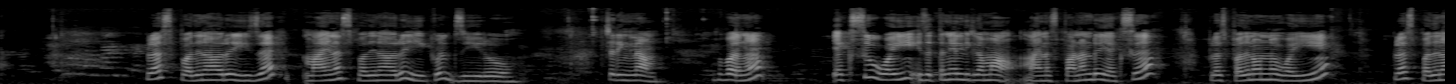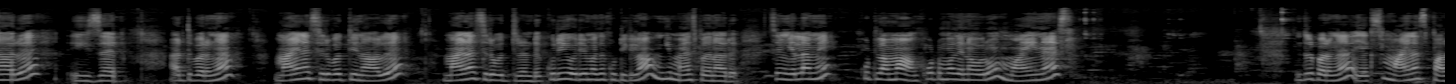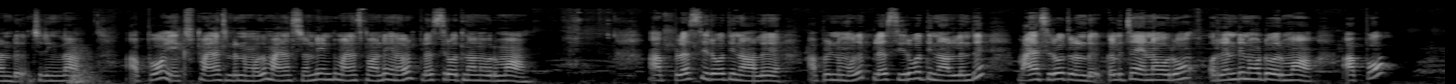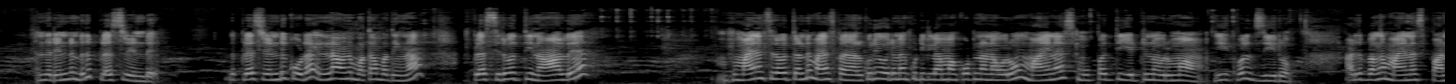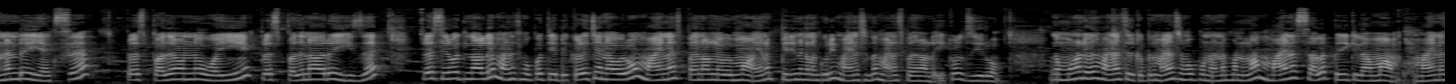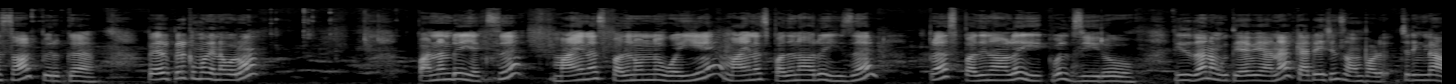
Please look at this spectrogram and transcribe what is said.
ப்ளஸ் பதினாறு இசட் மைனஸ் பதினாறு ஈக்குவல் ஜீரோ சரிங்களா? இப்போ பாருங்கள் எக்ஸு ஒய் இதை தண்ணி எழுதிக்கலாமா மைனஸ் பன்னெண்டு எக்ஸு ப்ளஸ் பதினொன்று ஒய் ப்ளஸ் பதினாறு இசட் அடுத்து பாருங்கள் மைனஸ் இருபத்தி நாலு மைனஸ் இருபத்தி ரெண்டு குறி ஒரே மாதிரி தான் கூட்டிக்கலாம். இங்கே மைனஸ் பதினாறு. சரி எல்லாமே கூட்டலாமா? கூட்டும் போது என்ன வரும்? மைனஸ் இதில் பாருங்கள் எக்ஸ் மைனஸ் பன்னெண்டு. சரிங்களா? அப்போது எக்ஸ் மைனஸ் ரெண்டுன்னும் போது மைனஸ் ரெண்டு இன்ட்டு மைனஸ் பன்னெண்டு. என்ன வரும்? ப்ளஸ் இருபத்தி நாலு வருமா? ப்ளஸ் இருபத்தி நாலு அப்படின்னும் போது ப்ளஸ் இருபத்தி நாலுலேருந்து மைனஸ் இருபத்தி ரெண்டு கழிச்சா என்ன வரும்? ஒரு ரெண்டுன்னு மட்டும் வருமா? அப்போது இந்த ரெண்டுன்றது ப்ளஸ் ரெண்டு. இந்த ப்ளஸ் ரெண்டு கூட எல்லாம் வந்து மொத்தம் பார்த்திங்கன்னா ப்ளஸ் இருபத்தி நாலு மைனஸ் இருபத்தி ரெண்டு மைனஸ் பதினாறு. குறி உரிமை கூட்டிக்கலாமா? கூட்டினா என்ன வரும்? மைனஸ் முப்பத்தி எட்டுன்னு வருமா? ஈக்குவல் ஜீரோ அடுத்து பாருங்கள் மைனஸ் பன்னெண்டு எக்ஸு ப்ளஸ் பதினொன்று ஒய் ப்ளஸ் பதினாறு இசட் ப்ளஸ் இருபத்தி நாலு மைனஸ் முப்பத்தி எட்டு கழிச்சு என்ன வரும்? மைனஸ் பதினாலு வருமா? ஏன்னா பிரிந்த கணக்குறி மைனஸ் வந்து மைனஸ் பதினாலு ஈக்குவல் ஜீரோ இங்கே முன்னாடி வந்து மைனஸ் இருக்குது இப்போ மைனஸ் ரிமூவ் பண்ணணும். என்ன பண்ணலாம்? மைனஸால் பிரிக்கலாமா? மைனஸால் பெருக்க. பெரு பெருக்கும் போது என்ன வரும்? பன்னெண்டு எக்ஸு மைனஸ் பதினொன்று ஒய் மைனஸ் பதினாறு இசட் ப்ளஸ் பதினாலு ஈக்குவல் ஜீரோ இதுதான் நமக்கு தேவையான கேட்டேஷன் சமன்பாடு. சரிங்களா?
